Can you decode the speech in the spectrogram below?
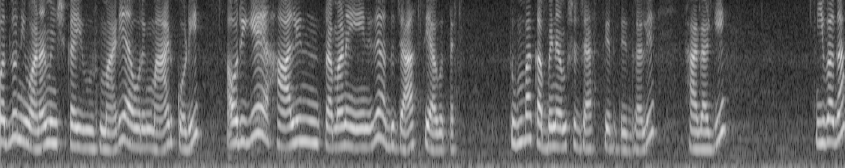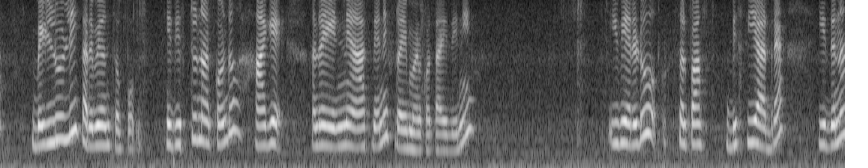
ಬದಲು ನೀವು ಒಣಮೆಣ್ಸಿಕಾಯಿ ಯೂಸ್ ಮಾಡಿ ಅವ್ರಿಗೆ ಮಾಡಿಕೊಡಿ. ಅವರಿಗೆ ಹಾಲಿನ ಪ್ರಮಾಣ ಏನಿದೆ ಅದು ಜಾಸ್ತಿ ಆಗುತ್ತೆ. ತುಂಬ ಕಬ್ಬಿಣ ಅಂಶ ಜಾಸ್ತಿ ಇರ್ತಿದ್ರಲ್ಲಿ ಹಾಗಾಗಿ ಇವಾಗ ಬೆಳ್ಳುಳ್ಳಿ, ಕರಿಬೇವಿನ ಸೊಪ್ಪು. ಇದಿಷ್ಟನ್ನು ಹಾಕ್ಕೊಂಡು ಹಾಗೆ ಅಂದರೆ ಎಣ್ಣೆ ಹಾಕ್ದೇ ಫ್ರೈ ಮಾಡ್ಕೊತಾ ಇದ್ದೀನಿ. ಇವೆರಡು ಸ್ವಲ್ಪ ಬಿಸಿ ಆದರೆ ಇದನ್ನು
